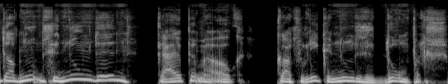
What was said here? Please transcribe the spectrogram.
Dat noem, ze noemden Kuiper, maar ook katholieken noemden ze dompers.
